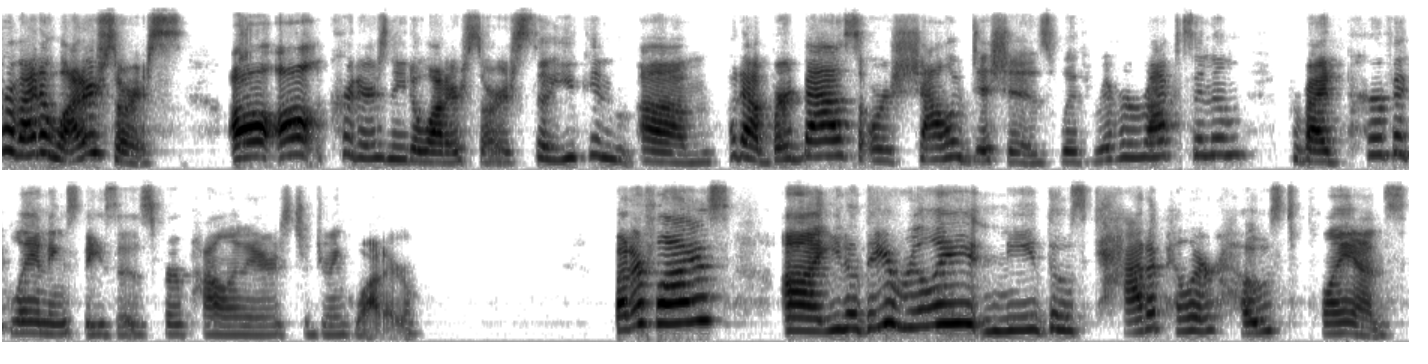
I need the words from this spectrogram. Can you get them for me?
provide a water source. All, all critters need a water source. So you can um, put out bird baths or shallow dishes with river rocks in them provide perfect landing spaces for pollinators to drink water. Butterflies, uh, you know, they really need those caterpillar host plants.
